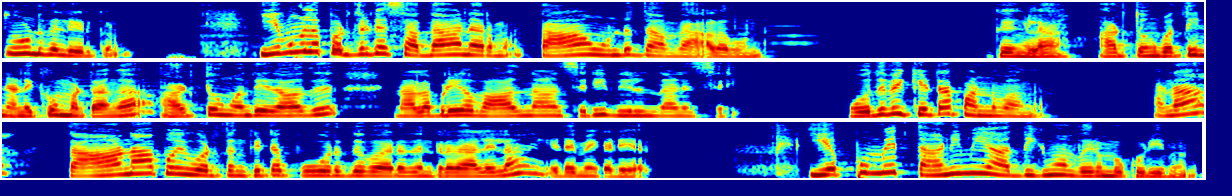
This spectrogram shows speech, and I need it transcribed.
தூண்டுதல் இருக்கணும். இவங்கள பொறுத்தவரைக்கும் சதா நேரமாக தான் உண்டு தான் வேலை உண்டு. ஓகேங்களா? அடுத்தவங்க பற்றி நினைக்கவும் மாட்டாங்க. அடுத்தவங்க வந்து ஏதாவது நல்லபடியாக வாழ்ந்தாலும் சரி வீழ்ந்தாலும் சரி உதவி கேட்டால் பண்ணுவாங்க. ஆனால் தானா போய் ஒருத்தங்க கிட்ட போறது வர்றதுன்ற வேலையெல்லாம் இடமே கிடையாது. எப்பவுமே தனிமையை அதிகமா விரும்பக்கூடியவங்க.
